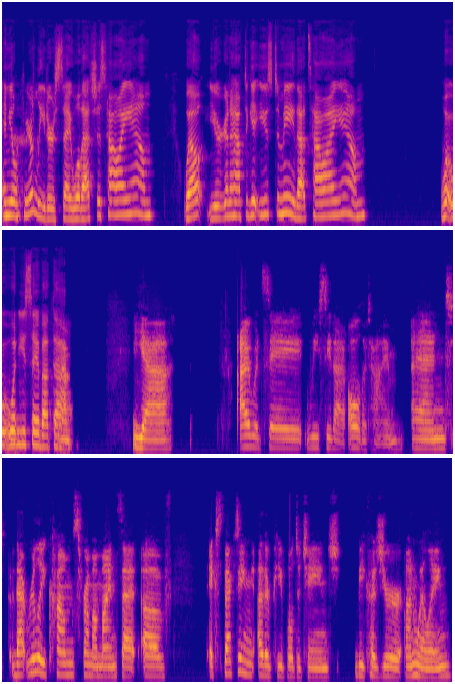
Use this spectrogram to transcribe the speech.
And you'll hear leaders say, "Well, that's just how I am." Well, you're going to have to get used to me. That's how I am. What What do you say about that? Yeah. yeah. I would say we see that all the time. And that really comes from a mindset of expecting other people to change because you're unwilling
